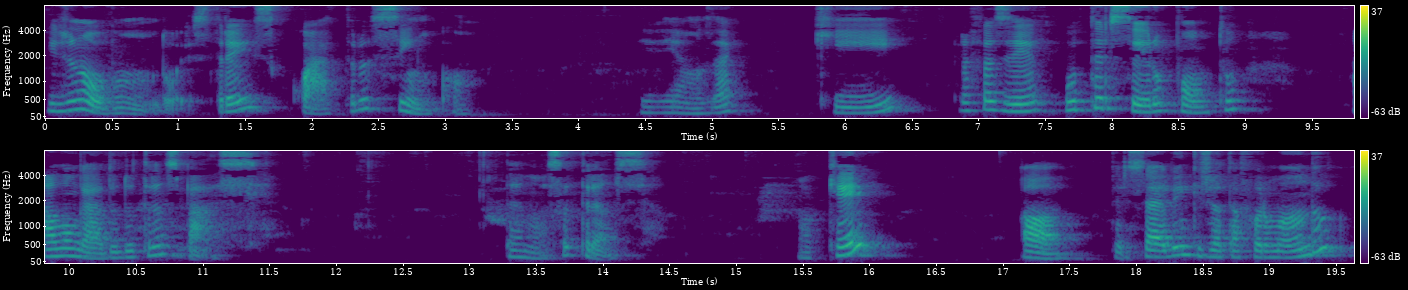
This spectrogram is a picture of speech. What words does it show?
E de novo, um, dois, três, quatro, cinco. E viemos aqui para fazer o terceiro ponto alongado do transpasse da nossa trança, ok? Ó, percebem que já tá formando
